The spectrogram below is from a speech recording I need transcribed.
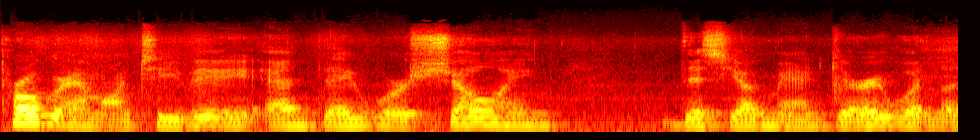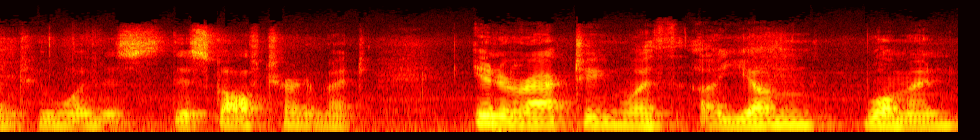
program on TV and they were showing this young man, Gary Woodland, who won this, this golf tournament, interacting with a young woman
